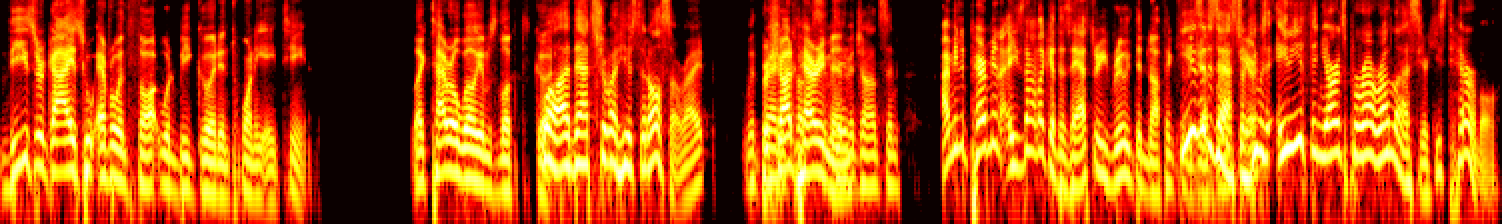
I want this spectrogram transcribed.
these are guys who everyone thought would be good in 2018. Like Tyrell Williams looked good. Well, that's true about Houston also, right? With Brandin Rashad Cooks Perriman. David Johnson. I mean, Perriman, he's not like a disaster. He really did nothing. For He the is a disaster. He was 80th in yards per route run last year. He's terrible.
